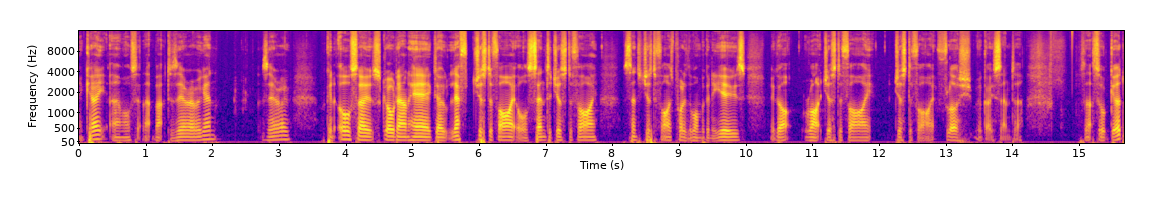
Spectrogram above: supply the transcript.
Okay, and we'll set that back to zero again. Zero. We can also scroll down here, go left justify or center justify. Center justify is probably the one we're going to use. We've got right justify, justify, flush, we'll go center. So that's all good.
